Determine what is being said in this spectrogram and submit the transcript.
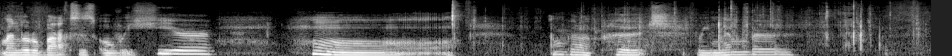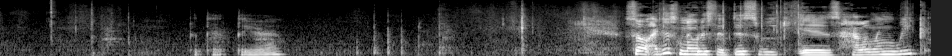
my little boxes over here. Hmm. I'm gonna put remember. Put that there. So I just noticed that this week is Halloween week.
